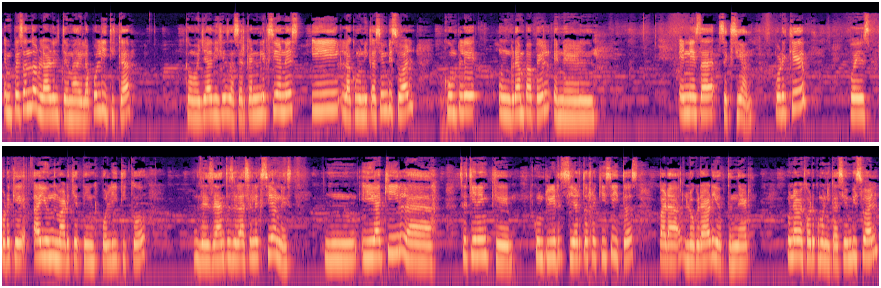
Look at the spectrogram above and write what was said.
Empezando a hablar el tema de la política, como ya dije, se acercan elecciones y la comunicación visual cumple un gran papel en, el, en esa sección. ¿Por qué? Pues porque hay un marketing político desde antes de las elecciones. Mm, y aquí se tienen que cumplir ciertos requisitos para lograr y obtener una mejor comunicación visual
